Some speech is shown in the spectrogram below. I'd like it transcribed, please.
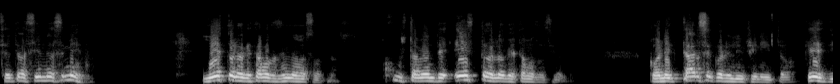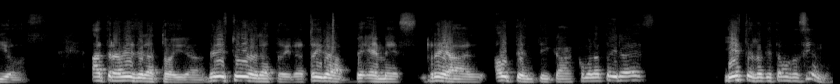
Se trasciende a sí mismo. Y esto es lo que estamos haciendo nosotros. Justamente esto es lo que estamos haciendo. Conectarse con el infinito, que es Dios, a través de la toira, del estudio de la toira. Toira BMS, real, auténtica, como la toira es. Y esto es lo que estamos haciendo.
